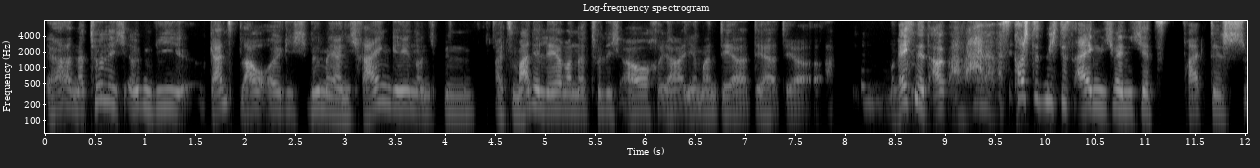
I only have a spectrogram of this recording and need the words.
ja, natürlich irgendwie ganz blauäugig will man ja nicht reingehen. Und ich bin als Mathelehrer natürlich auch ja jemand, der, der, der rechnet, was kostet mich das eigentlich, wenn ich jetzt praktisch,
